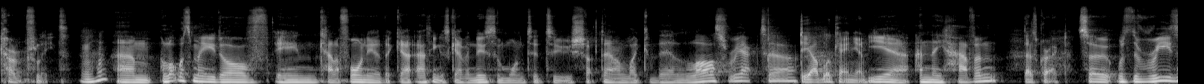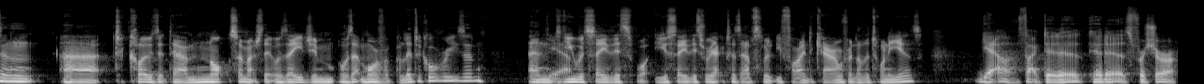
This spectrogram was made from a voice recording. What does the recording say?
current fleet Mm-hmm. um, a lot was made of in california that Ga- i think it's gavin newsom wanted to shut down like their last reactor Diablo Canyon. yeah and they haven't That's correct. So was the reason uh, to close it down not so much that it was aging? Was that more of a political reason? And Yeah. you would say this? What you say? This reactor is absolutely fine to carry on for another twenty years? Yeah, in fact, it is, it is for sure.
